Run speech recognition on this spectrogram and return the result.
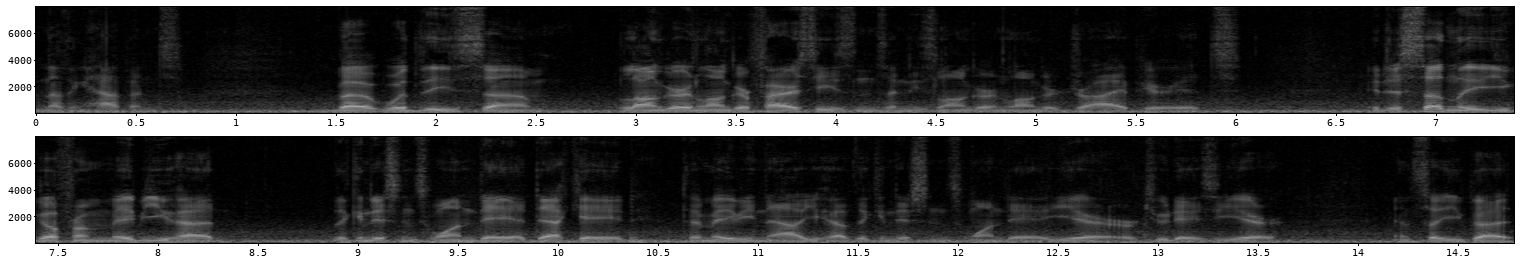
nothing happens. But with these um, longer and longer fire seasons and these longer and longer dry periods, it just suddenly you go from maybe you had the conditions one day a decade to maybe now you have the conditions one day a year or two days a year. And so you've got,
